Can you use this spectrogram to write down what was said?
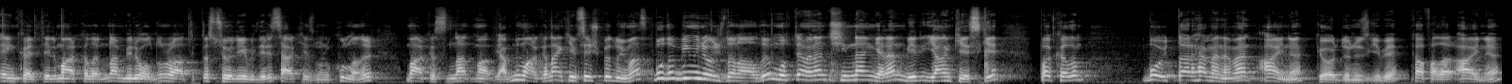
En kaliteli markalarından biri olduğunu rahatlıkla söyleyebiliriz. Herkes bunu kullanır markasından ma- yani bu markadan kimse şüphe duymaz. Bu da 1 milyoncudan aldığım muhtemelen Çin'den gelen bir yan keski. Bakalım boyutlar hemen hemen aynı gördüğünüz gibi. Kafalar aynı.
